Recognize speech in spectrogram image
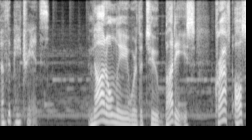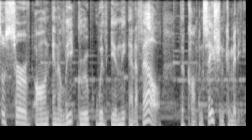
of the Patriots. Not only were the two buddies, Kraft also served on an elite group within the NFL, the Compensation Committee,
